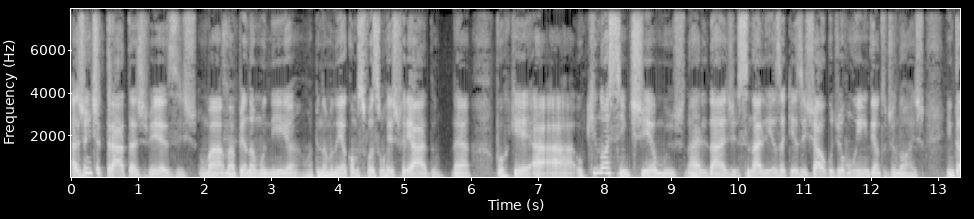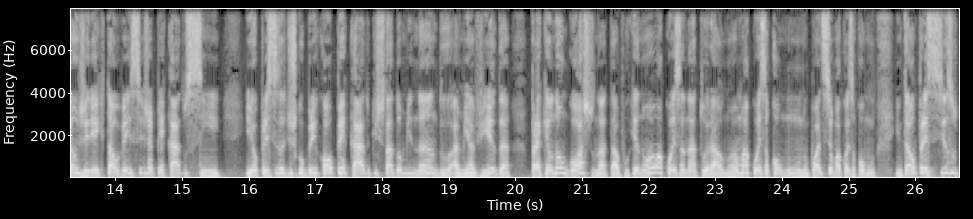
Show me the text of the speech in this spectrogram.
a gente trata, às vezes, uma, uma pneumonia, uma pneumonia como se fosse um resfriado, né? Porque a, a- o que nós sentimos, na realidade, sinaliza que existe algo de ruim dentro de nós. Então, eu diria que talvez seja pecado, sim. E eu preciso descobrir qual o pecado que está dominando a minha vida para que eu não goste do Natal, porque não é uma coisa natural, não é uma coisa comum, não pode ser uma coisa comum. Então eu preciso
